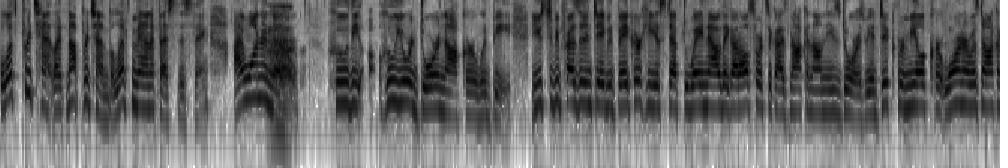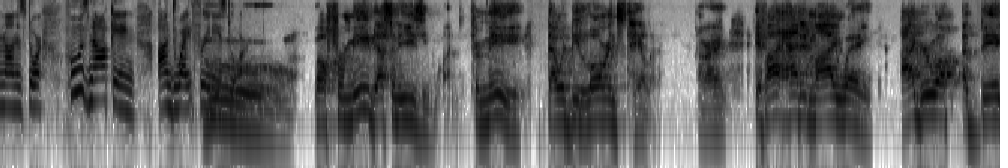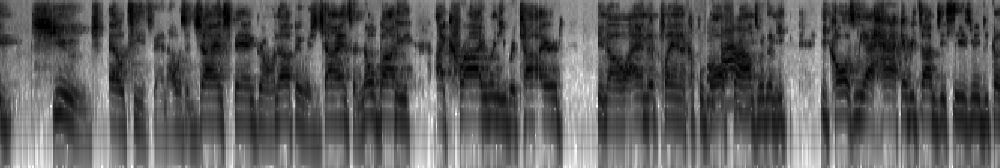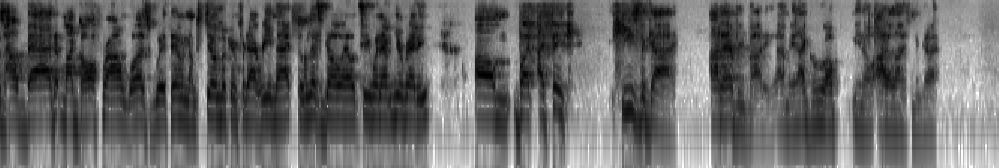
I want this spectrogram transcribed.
let's pretend, like not pretend, but let's manifest this thing. I want to know who the who your door knocker would be. It used to be President David Baker. He has stepped away now. They got all sorts of guys knocking on these doors. We had Dick Vermeil, Kurt Warner was knocking on his door. Who's knocking on Dwight Freeney's door? Well, for me, that's an easy one. For me, that would be Lawrence Taylor. All right. If I had it my way, I grew up a big huge LT fan. I was a Giants fan growing up. It was Giants or nobody. I cried when he retired. You know, I ended up playing a couple golf wow. rounds with him. He he calls me a hack every time he sees me because how bad my golf round was with him, and I'm still looking for that rematch. So let's go, LT, whenever you're ready. Um, but I think he's the guy out of everybody. I mean, I grew up, you know, idolizing the guy.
